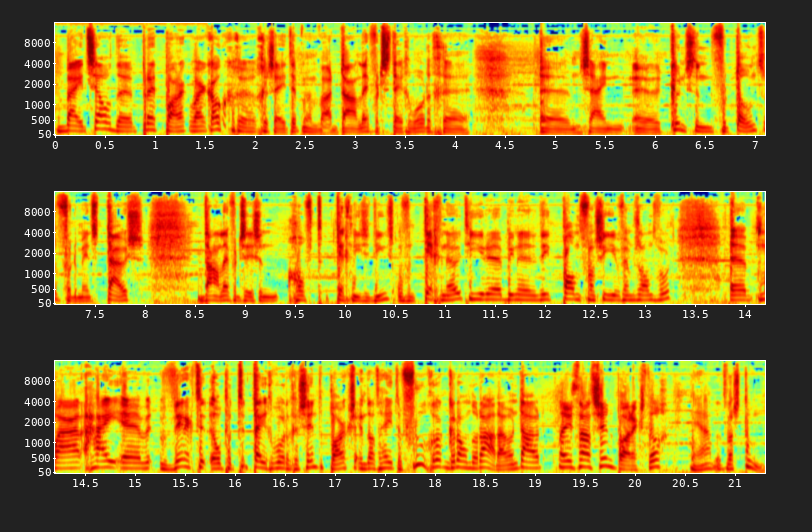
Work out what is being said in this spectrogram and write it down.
bij hetzelfde pretpark waar ik ook ge- gezeten heb. En waar Daan Lefferts tegenwoordig eh, eh, zijn eh, kunsten vertoont voor de mensen thuis. Daan Lefferts is een hoofdtechnische dienst of een techneut hier eh, binnen dit pand van CFM Zandvoort. Eh, maar hij eh, werkte op het tegenwoordige Centerparks en dat heette vroeger Grandorado. En daar, Nee, het is nou het Sunparks, toch? ja, dat was toen.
